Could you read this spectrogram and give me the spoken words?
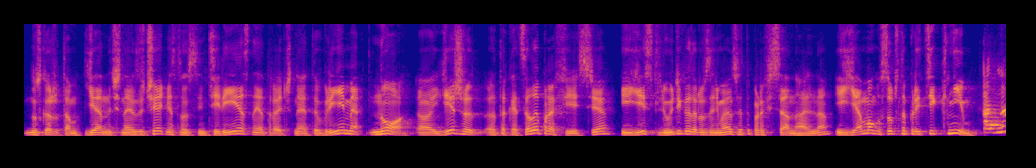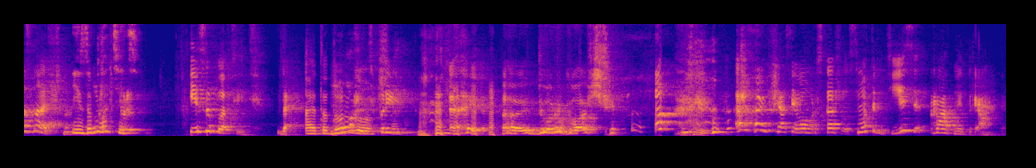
ну, скажем, там, я начинаю изучать, мне становится интересно, я трачу на это время, но э, есть же э, такая целая профессия, и есть люди, которые занимаются это профессионально, и я могу, собственно, прийти к ним. Однозначно. И заплатить. И заплатить, да. А это дорого вообще? Дорого вообще. Сейчас я вам расскажу. Смотрите, есть разные варианты.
